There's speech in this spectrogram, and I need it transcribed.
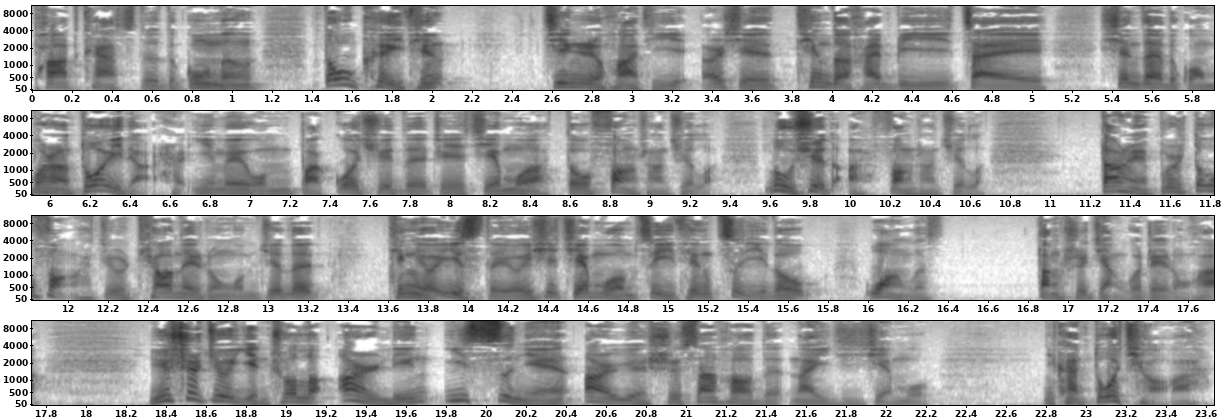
podcast 的功能都可以听。今日话题，而且听的还比在现在的广播上多一点，因为我们把过去的这些节目啊都放上去了，陆续的啊放上去了。当然也不是都放啊，就是挑那种我们觉得挺有意思的。有一些节目我们自己听自己都忘了当时讲过这种话，于是就引出了二零一四年二月十三号的那一集节目。你看多巧啊！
